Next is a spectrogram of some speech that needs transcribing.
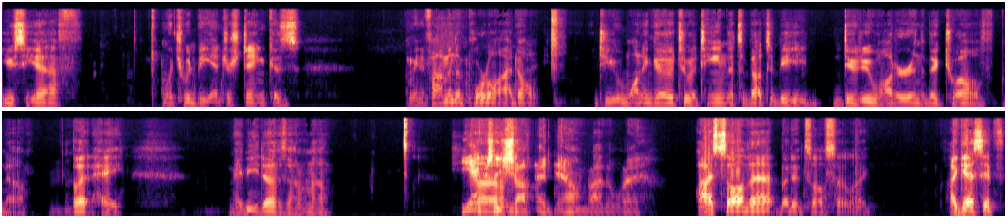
UCF which would be interesting cuz I mean if I'm in the portal I don't do you want to go to a team that's about to be doo-doo water in the Big 12 no mm-hmm. but hey maybe he does I don't know he actually um, shot that down by the way I saw that but it's also like I guess if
